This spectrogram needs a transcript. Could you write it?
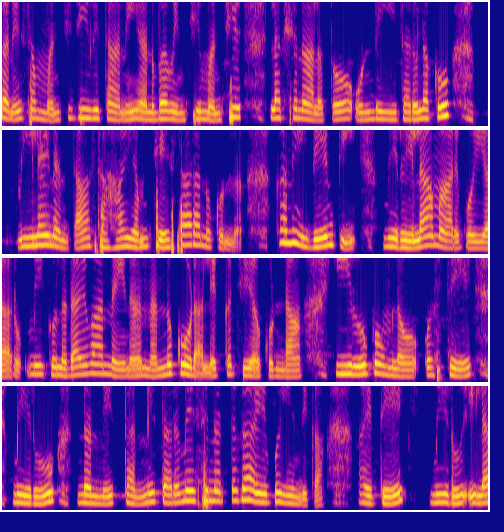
కనీసం మంచి జీవితాన్ని అనుభవించి మంచి లక్షణాలతో ఉండి ఇతరులకు వీలైనంత సహాయం చేస్తారనుకున్నా. కానీ ఇదేంటి? మీరు ఇలా మారిపోయారు? మీ కులదైవాన్నైనా నన్ను కూడా లెక్క చేయకుండా ఈ రూపంలో వస్తే మీరు నన్ను తన్ని తరమేసినట్టుగా అయిపోయిందిక అయితే మీరు ఇలా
